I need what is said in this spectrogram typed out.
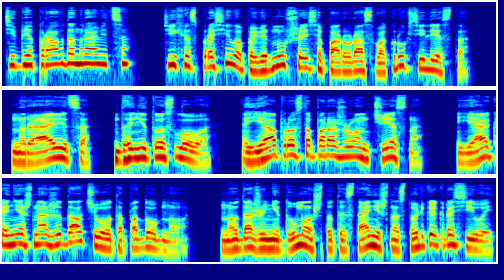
«Тебе правда нравится?» тихо спросила повернувшаяся пару раз вокруг Селеста. Нравится? Да не то слово. Я просто поражен, честно. Я, конечно, ожидал чего-то подобного, но даже не думал, что ты станешь настолько красивой.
